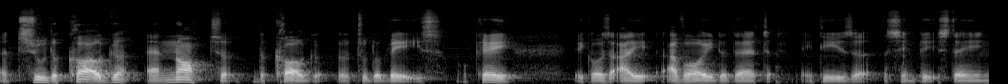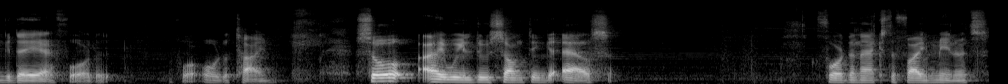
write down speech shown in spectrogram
uh, to the cog and not the cog uh, to the base okay? Because I avoid that it is uh, simply staying there for the for all the time. So I will do something else for the next five minutes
